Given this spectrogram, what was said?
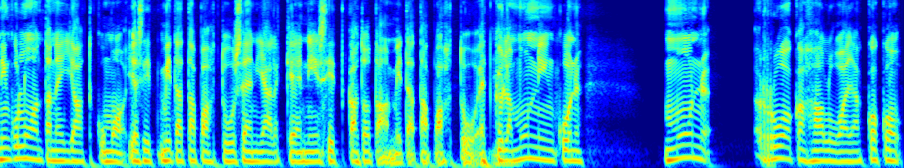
niin kuin luontainen jatkumo ja sitten mitä tapahtuu sen jälkeen, niin sitten katsotaan mitä tapahtuu. Että kyllä mun niin kuin, mun ruokahalua ja koko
